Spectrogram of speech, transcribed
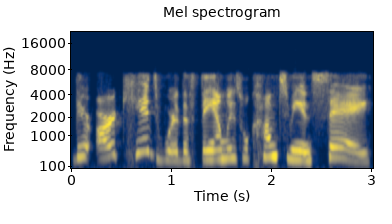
there are kids where the families will come to me and say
